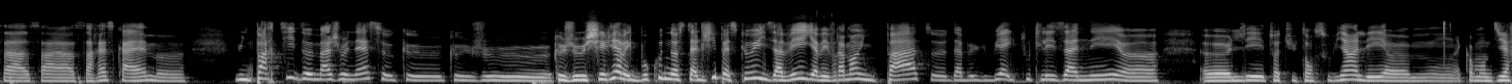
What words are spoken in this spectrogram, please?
ça, ça, ça reste quand même euh, une partie de ma jeunesse que, que, je, que je chéris avec beaucoup de nostalgie parce que ils avaient, il y avait vraiment une patte euh, WB avec toutes les années. euh, euh, les, toi, tu t'en souviens, les, euh, comment dire,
